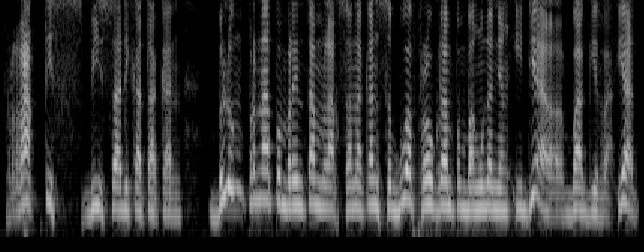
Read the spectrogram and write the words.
Praktis bisa dikatakan belum pernah pemerintah melaksanakan sebuah program pembangunan yang ideal bagi rakyat,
